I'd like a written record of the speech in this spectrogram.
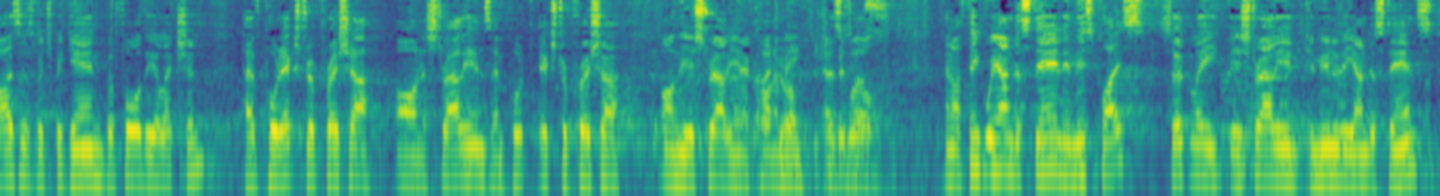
rises, which began before the election, have put extra pressure on Australians and put extra pressure on the Australian economy as well. And I think we understand in this place, certainly the Australian community understands,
